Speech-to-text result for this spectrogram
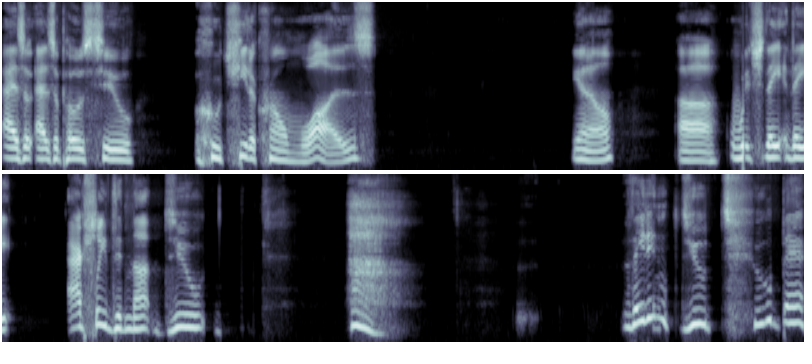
as as opposed to who Cheetah Chrome was, you know, uh, which they they actually did not do. they didn't do too bad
